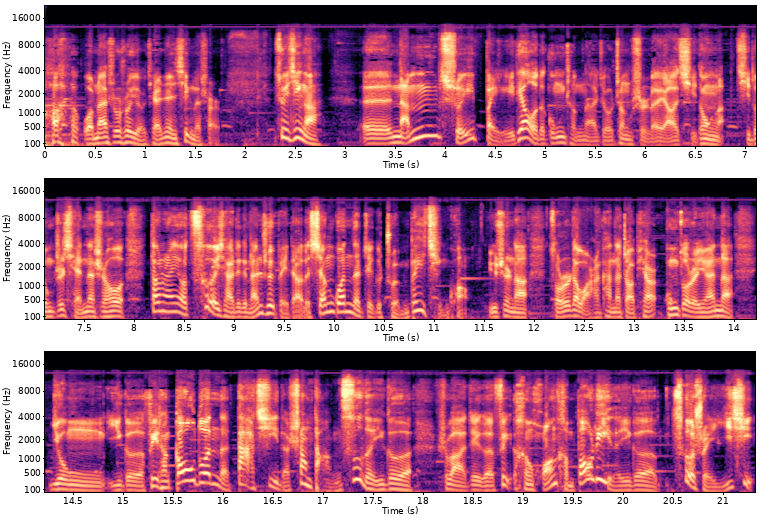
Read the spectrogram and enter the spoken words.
好，我们来说说有钱任性的事儿。最近啊。呃，南水北调的工程呢，就正式的要启动了。启动之前的时候，当然要测一下这个南水北调的相关的这个准备情况。于是呢，昨儿在网上看到照片，工作人员呢用一个非常高端的大气的上档次的一个，是吧？这个非很黄很暴力的一个测水仪器，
